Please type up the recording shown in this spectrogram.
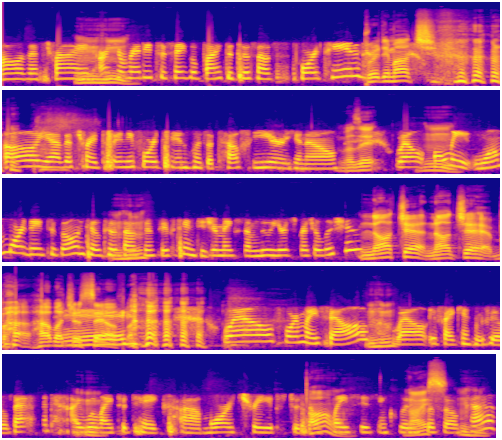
Oh, that's right. Mm-hmm. Are you ready to say goodbye to 2014? Pretty much. oh, yeah, that's right. 2014 was a tough year, you know. Was it? Well, mm. only one more day to go until 2015. Mm-hmm. Did you make some New Year's resolutions? Not yet, not yet. But how about hey. yourself? well, for myself, mm-hmm. well, if I can reveal that, I would mm. like to take uh, more trips to some oh, places, including nice. Fukuoka.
